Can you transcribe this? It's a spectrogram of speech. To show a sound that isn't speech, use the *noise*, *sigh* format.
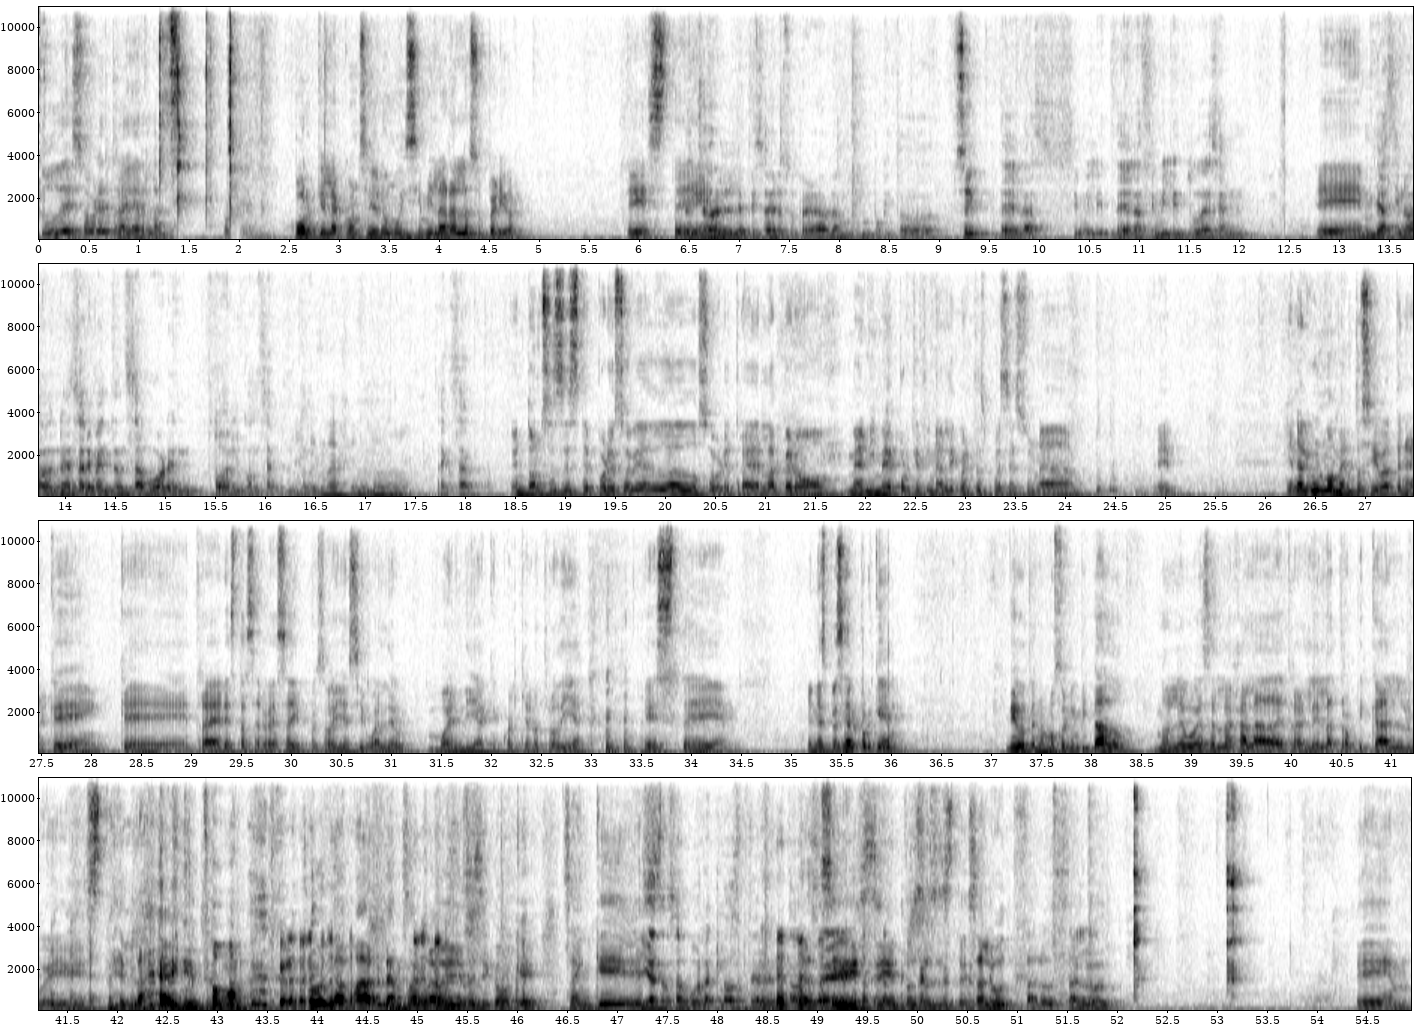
dudé sobre traerla porque la considero muy similar a la superior. Este, De hecho, el episodio de la superior hablamos un poquito sí, de las, simili- de las similitudes en, em, ya si no necesariamente en sabor, en todo el concepto. en En todo. imagen, todo. Exacto. Entonces, este, por eso había dudado sobre traerla, pero me animé porque a final de cuentas, pues es una... eh, en algún momento sí iba a tener que, que traer esta cerveza y pues hoy es igual de buen día que cualquier otro día. *laughs* este, en especial porque, digo, tenemos un invitado, no le voy a hacer la jalada de traerle la tropical, güey, este, *laughs* la, y *laughs* la otra vez, así como que, ¿saben qué? Y ya se salvó la cluster, Sí, entonces. sí, entonces, este, salud. Salud, Salud. Em,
